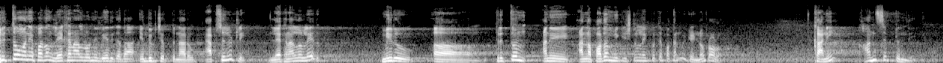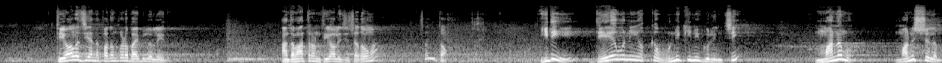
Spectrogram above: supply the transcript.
త్రిత్వం అనే పదం లేఖనాల్లోనే లేదు కదా ఎందుకు చెప్తున్నారు? అబ్సల్యూట్లీ లేఖనాల్లో లేదు. మీరు త్రిత్వం అని అన్న పదం మీకు ఇష్టం లేకపోతే పక్కన పెట్టండి నో ప్రాబ్లం కానీ కాన్సెప్ట్ ఉంది. థియాలజీ అన్న పదం కూడా బైబిల్లో లేదు. అంత మాత్రం థియాలజీ చదవమా? చదువుతాం. ఇది దేవుని యొక్క ఉనికిని గురించి మనము మనుషులం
